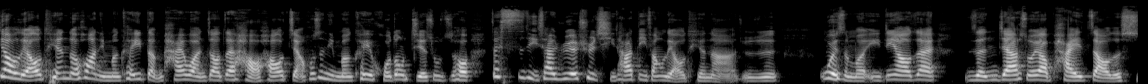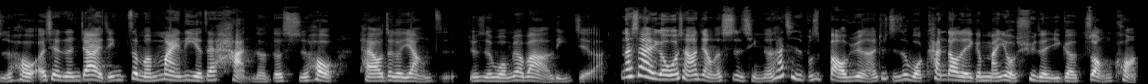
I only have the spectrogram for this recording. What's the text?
要聊天的话，你们可以等拍完照再好好讲，或是你们可以活动结束之后在私底下约去其他地方聊天啊，就是。为什么一定要在人家说要拍照的时候，而且人家已经这么卖力的在喊了的时候，还要这个样子？就是我没有办法理解啦。那下一个我想要讲的事情呢，它其实不是抱怨啊，就只是我看到的一个蛮有趣的一个状况，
